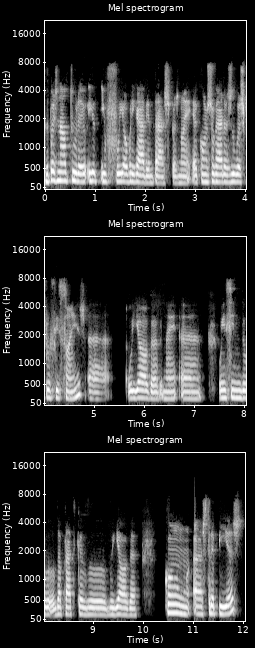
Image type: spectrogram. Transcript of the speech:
depois, na altura, eu, eu fui obrigada, entre aspas, não é, a conjugar as duas profissões, uh, o yoga, né, uh, o ensino do, da prática do, do, yoga com as terapias.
